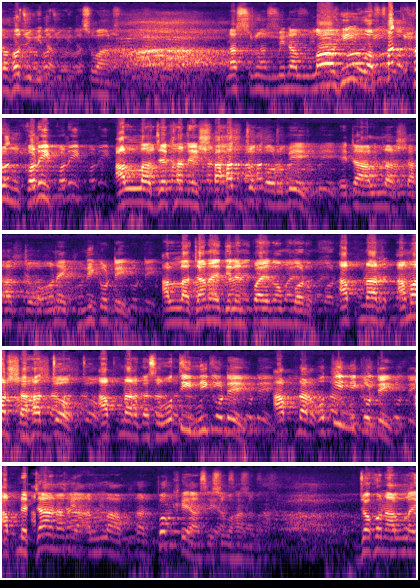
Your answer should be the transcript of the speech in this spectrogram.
সহযোগিতা করি। আল্লাহ যেখানে সাহায্য করবে, এটা আল্লাহর সাহায্য অনেক নিকটে। আল্লাহ জানাই দিলেন, পয়গম্বর, আপনার, আমার সাহায্য আপনার কাছে অতি নিকটে, আপনার অতি নিকটে। আপনি জান আমি আল্লাহ আপনার পক্ষে আছি, সুবহানাল্লাহ। যখন আল্লাহ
